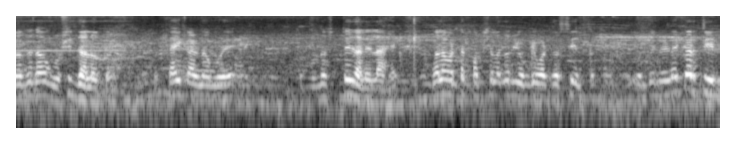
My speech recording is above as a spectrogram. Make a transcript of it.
माझं नाव घोषित झालं होतं. काही कारणामुळे ते पूर्ण स्टे झालेला आहे. मला वाटतं पक्षाला जर योग्य वाटत असेल तर योग्य निर्णय करतील.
